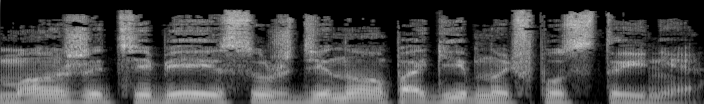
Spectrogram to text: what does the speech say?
Может, тебе и суждено погибнуть в пустыне.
